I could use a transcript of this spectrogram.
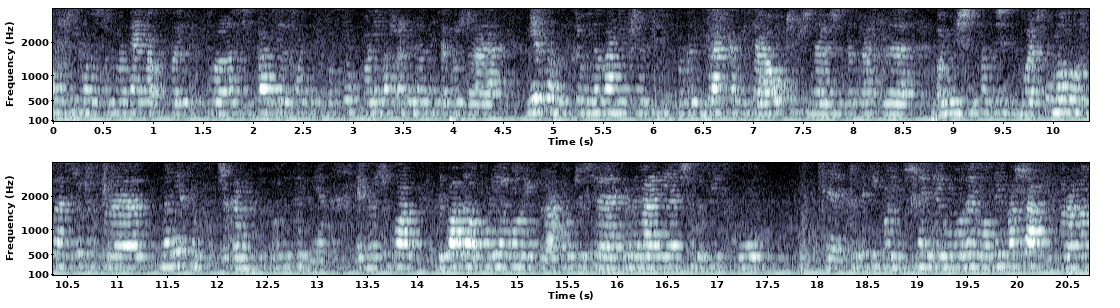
możliwość rozmawiania o swojej seksualności bardziej otwarty sposób, ponieważ oni racji tego, że nie są dyskryminowani przez powiedzmy brak kapitału, czy przynależeć do klasy o niższym statusie społecznym, mogą rozmawiać rzeczy, które no, nie są postrzegane zbyt pozytywnie. Jak na przykład debata o poliamorii, która toczy się generalnie w środowisku e, krytyki politycznej tej młodej, młodej Warszawki, która no,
